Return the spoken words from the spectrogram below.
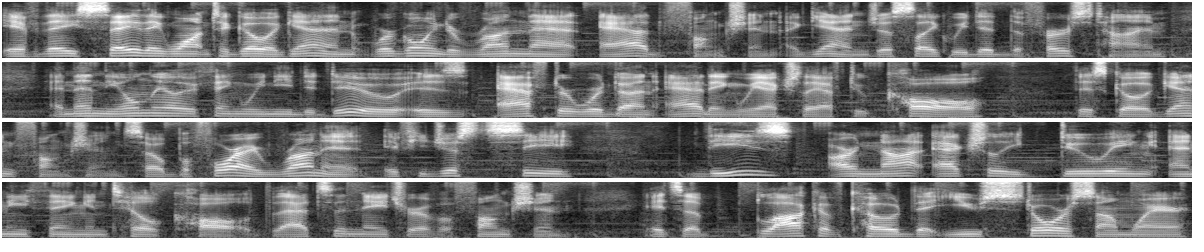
if they say they want to go again, we're going to run that add function again, just like we did the first time. And then the only other thing we need to do is after we're done adding, we actually have to call this go again function. So before I run it, if you just see these are not actually doing anything until called. That's the nature of a function. It's a block of code that you store somewhere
